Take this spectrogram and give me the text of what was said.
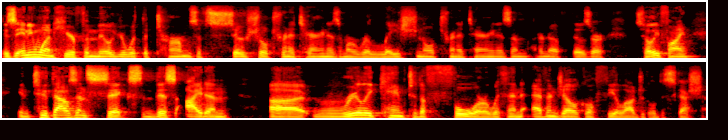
Is anyone here familiar with the terms of social Trinitarianism or relational Trinitarianism? I don't know if those are totally fine. In 2006, this item uh, really came to the fore within evangelical theological discussion.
